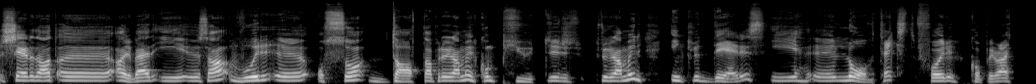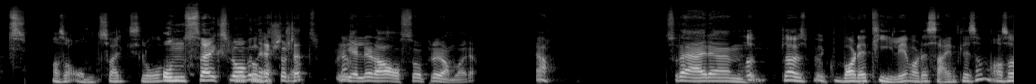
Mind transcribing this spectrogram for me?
skjer det da et arbeid i USA hvor også dataprogrammer, computerprogrammer, inkluderes i lovtekst for copyright. Altså åndsverksloven. Åndsverksloven, rett og slett, gjelder da også programvare. Ja. Så det er Var det tidlig? Var det seint, liksom? Altså,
